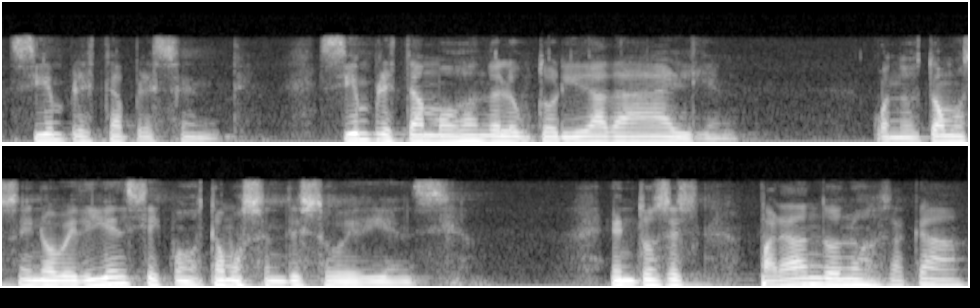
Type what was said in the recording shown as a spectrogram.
siempre está presente, siempre estamos dando la autoridad a alguien, cuando estamos en obediencia y cuando estamos en desobediencia. Entonces, parándonos acá,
